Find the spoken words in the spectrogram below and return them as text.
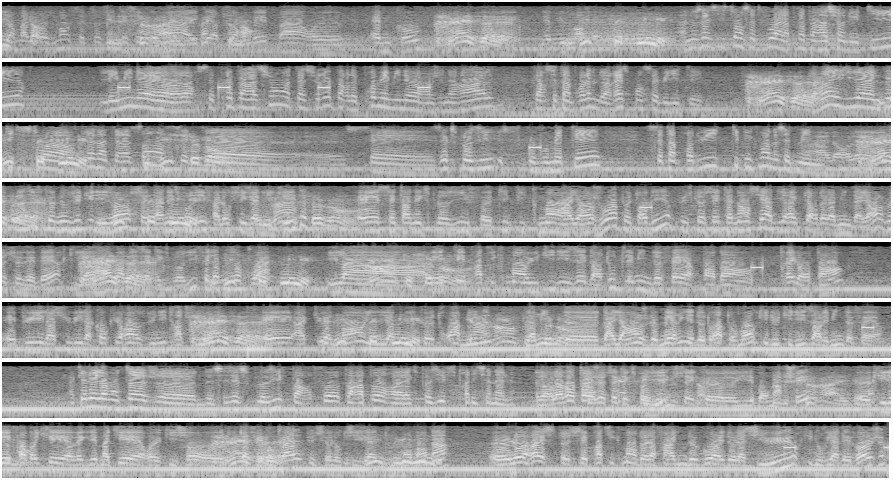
dire malheureusement que cette société Secoma a été absorbée par euh, Emco, 13 et heures, n'est plus française. 17 minutes. Nous assistons cette fois à la préparation du tir. Les mineurs, alors cette préparation est assurée par le premier mineur en général, car c'est un problème de responsabilité. 13 heures. Alors là, il y a une petite 17 histoire minutes. très intéressante, 10 c'est que euh, ces explosifs que vous mettez, c'est un produit typiquement de cette mine. Alors, les- 13 l'explosif heures, que nous utilisons, c'est 17 un explosif à l'oxygène 20 liquide. Et c'est un explosif euh, typiquement ayangeois, peut-on dire, puisque c'est un ancien directeur de la mine d'Ayange, M. Weber, qui a 13 inventé cet explosif et l'a mis au 17 point. Il a 30 secondes. été pratiquement utilisé dans toutes les mines de fer pendant très longtemps. Et puis il a subi la concurrence du nitrate 13 fluide. heures, Et actuellement, il n'y a 17 plus que trois mines, 40 la mine de- d'Ayange, de Mairie et de Droite-Aumont, qui l'utilisent dans les mines de fer. Quel est l'avantage euh, de ces explosifs par, rapport- par rapport à l'explosif traditionnel? Alors l'avantage de cet explosif, c'est qu'il est bon marché, euh, qu'il est fabriqué avec des matières euh, qui sont euh, tout à fait locales, puisque l'oxygène, tout le monde en a. Euh, le reste, c'est pratiquement de la farine de bois et de la sciure qui nous vient des Vosges.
